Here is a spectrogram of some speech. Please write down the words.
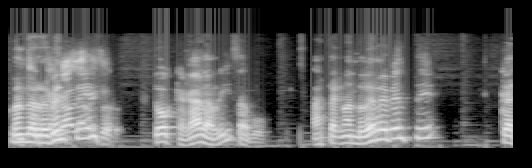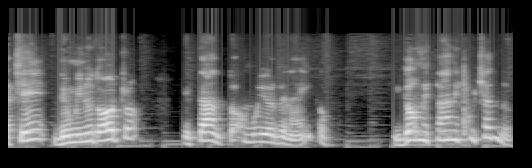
Cuando de repente, todos cagaban la risa, po. hasta cuando de repente caché de un minuto a otro estaban todos muy ordenaditos y todos me estaban escuchando.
